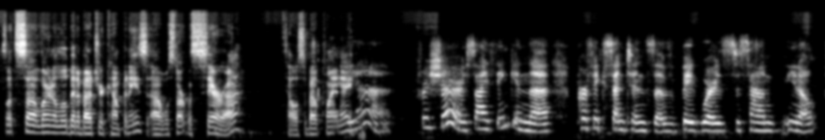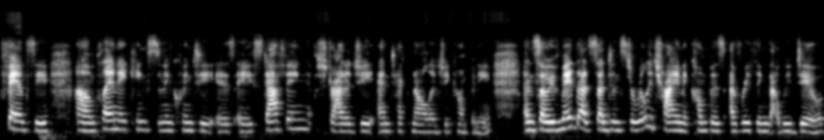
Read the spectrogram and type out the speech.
So let's uh, learn a little bit about your companies. Uh, we'll start with Sarah. Tell us about Plan A. Yeah. For sure. So I think in the perfect sentence of big words to sound, you know, fancy, um, Plan A Kingston and Quinte is a staffing, strategy, and technology company. And so we've made that sentence to really try and encompass everything that we do.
